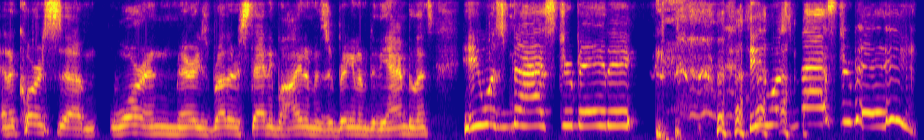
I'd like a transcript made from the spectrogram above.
And of course, um, Warren, Mary's brother, is standing behind him as they're bringing him to the ambulance. He was masturbating. he was masturbating.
